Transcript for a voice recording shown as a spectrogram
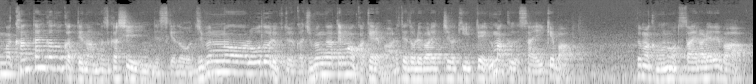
まあ、簡単かどうかっていうのは難しいんですけど自分の労働力というか自分が手間をかければある程度レバレッジが効いてうまくさえいけばうまくものを伝えられれば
